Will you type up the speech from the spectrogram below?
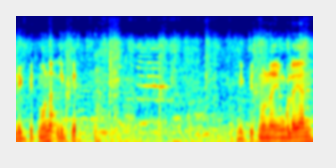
Ligpit muna, ligpit. Ligpit muna yung gulayan.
